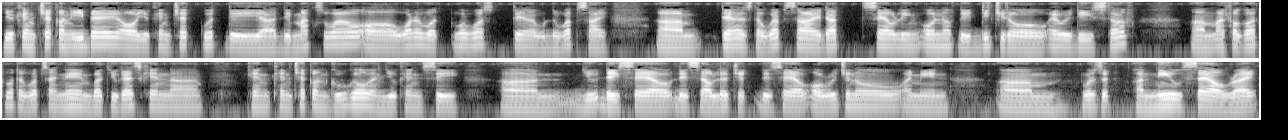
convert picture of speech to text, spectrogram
you can check on eBay or you can check with the uh, the Maxwell or whatever what was there the website. Um, there's the website that selling all of the digital LED stuff. Um, I forgot what the website name but you guys can uh, can can check on Google and you can see uh, you they sell they sell legit they sell original I mean um, what is it? A new sale right?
